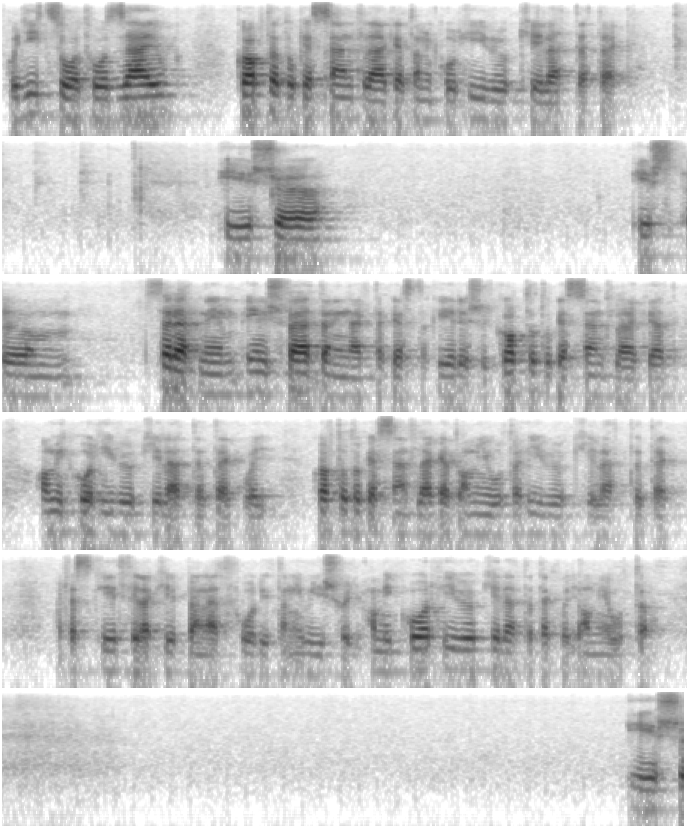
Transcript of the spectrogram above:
hogy így szólt hozzájuk, Kaptatok-e szent lelket, amikor hívőkké lettetek? És, és um, szeretném én is feltenni nektek ezt a kérdést, hogy kaptatok-e szent lelket, amikor hívőkké lettetek, vagy kaptatok-e szent lelket, amióta hívőkké lettetek? Mert ezt kétféleképpen lehet fordítani, úgyis, hogy amikor hívőkké lettetek, vagy amióta. És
